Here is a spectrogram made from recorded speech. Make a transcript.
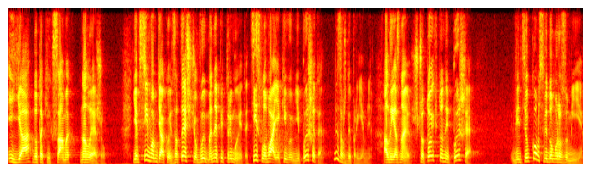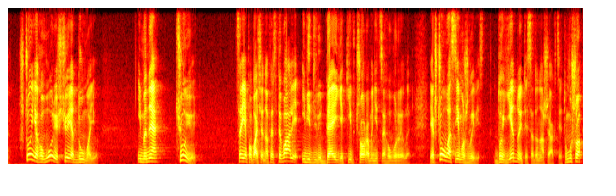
І я до таких самих належу. Я всім вам дякую за те, що ви мене підтримуєте. Ті слова, які ви мені пишете, не завжди приємні. Але я знаю, що той, хто не пише, він цілком свідомо розуміє, що я говорю, що я думаю. І мене чують. Це я побачив на фестивалі і від людей, які вчора мені це говорили. Якщо у вас є можливість, доєднуйтеся до нашої акції, тому що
